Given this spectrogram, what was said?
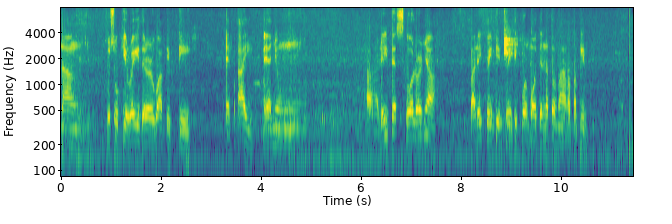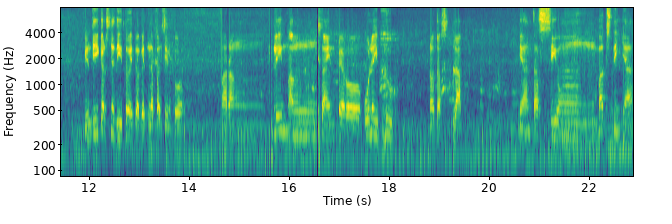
ng Suzuki Raider 150 Fi. Ayan yung ah, latest color niya. Bali 2024 model na to mga kapatid. Yung decals niya dito, ito agad napansin ko. Parang flame ang design pero kulay blue no tas black. Yan tas yung mags din niya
